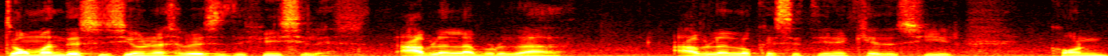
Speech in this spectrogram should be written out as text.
toman decisiones a veces difíciles, hablan la verdad, hablan lo que se tiene que decir con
